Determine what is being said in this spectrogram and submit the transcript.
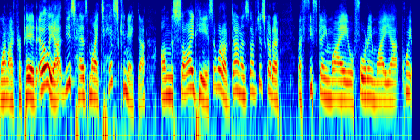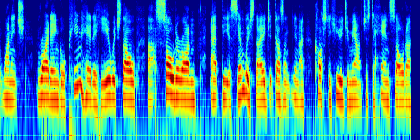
one I've prepared earlier, this has my test connector on the side here. So what I've done is I've just got a, a 15 way or 14 way uh, 0.1 inch right angle pin header here which they'll uh, solder on at the assembly stage. It doesn't you know cost a huge amount just to hand solder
